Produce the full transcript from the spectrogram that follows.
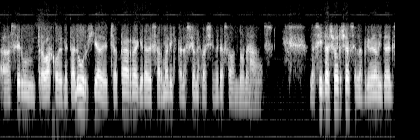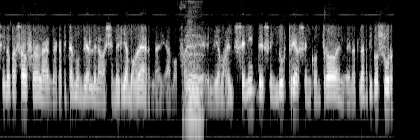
a hacer un trabajo de metalurgia, de chatarra, que era desarmar instalaciones balleneras abandonadas. Las Islas Georgias en la primera mitad del siglo pasado fueron la, capital mundial de la ballenería moderna, digamos. Fue, mm. el, digamos, el cenit de esa industria se encontró en el Atlántico Sur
